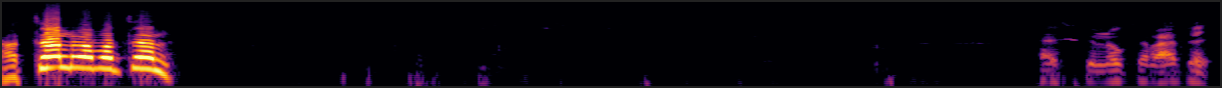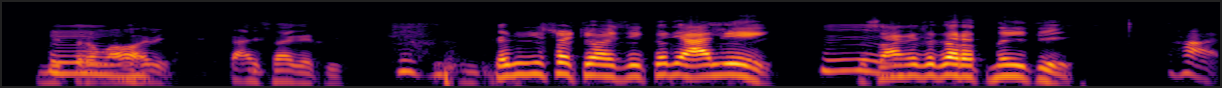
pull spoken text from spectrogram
हा चल बाबा चल. असे लोक राहते मित्र हम्म. मावाले काय सांगते? कधी विश्वास ठेवायचे कधी आले तर हम्म. सांगायचं घरात नाही ते. हा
